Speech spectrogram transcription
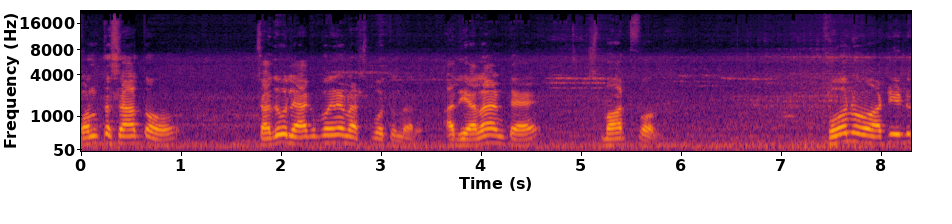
కొంత శాతం చదువు లేకపోయినా నష్టపోతున్నారు. అది ఎలా అంటే స్మార్ట్ ఫోన్. ఫోను అటు ఇటు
